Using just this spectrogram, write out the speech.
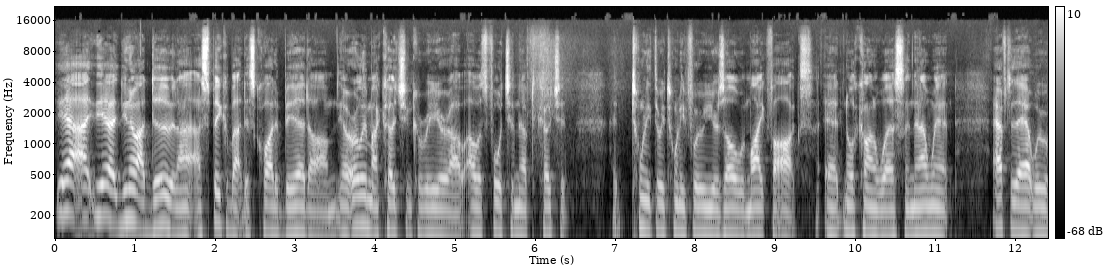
Yeah, I, yeah, you know, I do, and I, I speak about this quite a bit. Um, you know, early in my coaching career, I, I was fortunate enough to coach at, at 23, 24 years old with Mike Fox at North Carolina Wesleyan. And then I went – after that, we were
